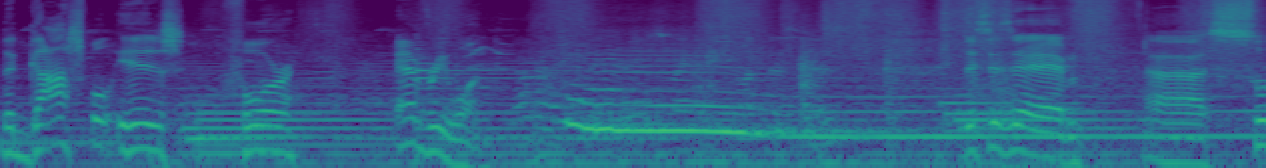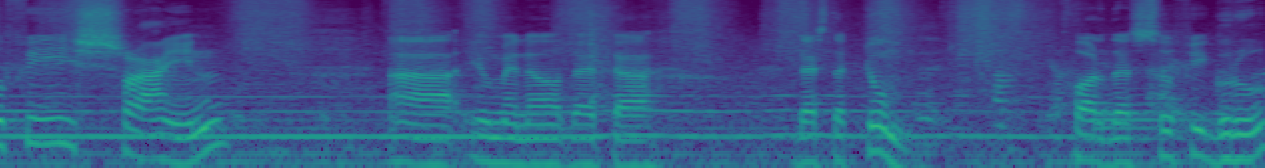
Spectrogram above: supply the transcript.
The gospel is for everyone. This is a Sufi shrine you may know that uh, that's the tomb for the Sufi guru,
